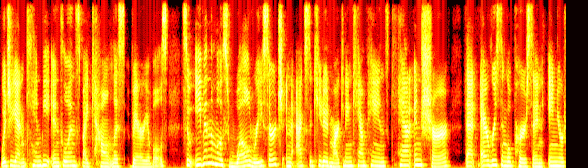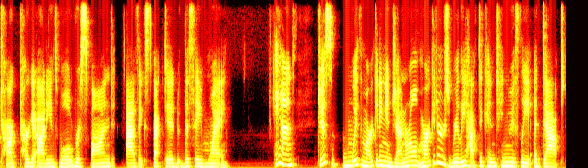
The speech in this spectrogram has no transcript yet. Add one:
which again can be influenced by countless variables. So even the most well researched and executed marketing campaigns can't ensure that every single person in your tar- target audience will respond as expected the same way. And just with marketing in general, marketers really have to continuously adapt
